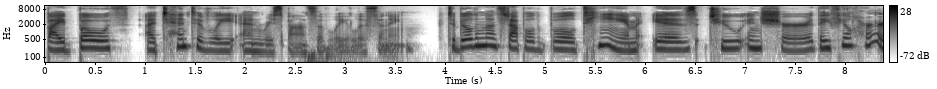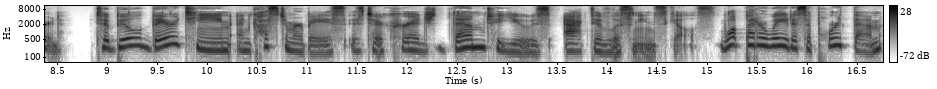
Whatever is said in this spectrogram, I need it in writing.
by both attentively and responsively listening. To build an unstoppable team is to ensure they feel heard. To build their team and customer base is to encourage them to use active listening skills. What better way to support them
